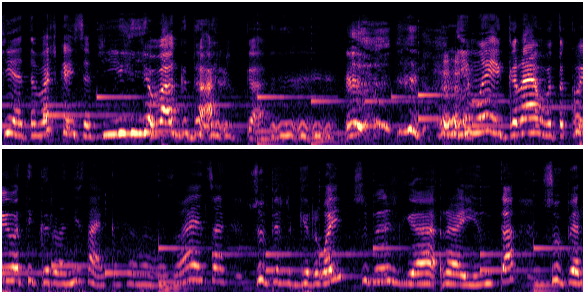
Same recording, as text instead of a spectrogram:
Привет, Табачка и София Богдашка. И мы играем вот такую вот игру. Не знаю, как она называется. Супергерой, супергероинка, супер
